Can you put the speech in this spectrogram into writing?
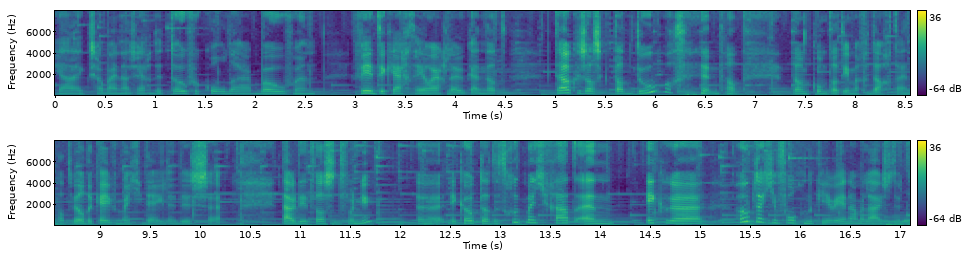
ja, ik zou bijna zeggen, de toverkool daarboven, vind ik echt heel erg leuk. En dat telkens als ik dat doe, dan, dan komt dat in mijn gedachten. En dat wilde ik even met je delen. Dus, uh, nou, dit was het voor nu. Uh, ik hoop dat het goed met je gaat. En ik hoop dat je volgende keer weer naar me luistert.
